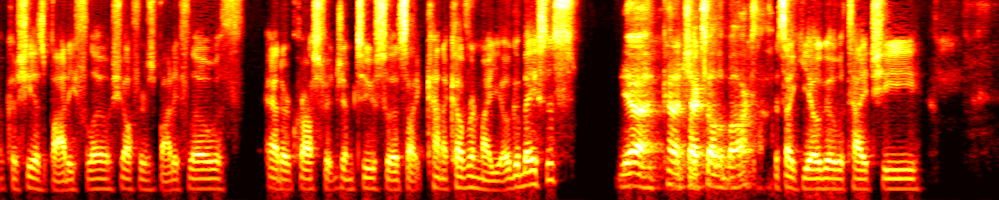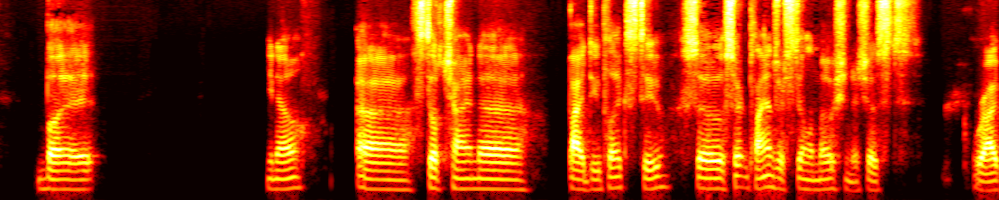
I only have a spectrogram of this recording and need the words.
Because she has Body Flow, she offers Body Flow with at her CrossFit gym too, so it's like kind of covering my yoga basis Yeah, kind of checks like- all the boxes. it's like yoga with tai chi but you know uh still trying to buy duplex too. So certain plans are still in motion. It's just where i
